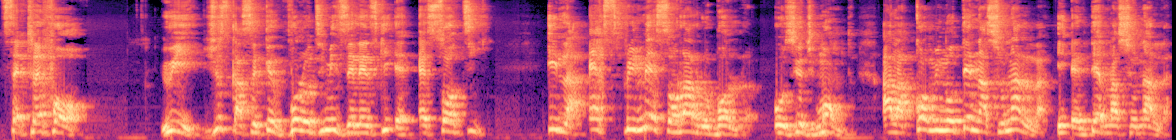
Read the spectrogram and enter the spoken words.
c'est très fort. Oui, jusqu'à ce que Volodymyr Zelensky est, sorti, il a exprimé son rare le bol aux yeux du monde, à la communauté nationale et internationale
